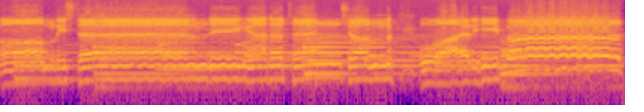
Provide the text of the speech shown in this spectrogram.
calmly standing at attention while he bade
